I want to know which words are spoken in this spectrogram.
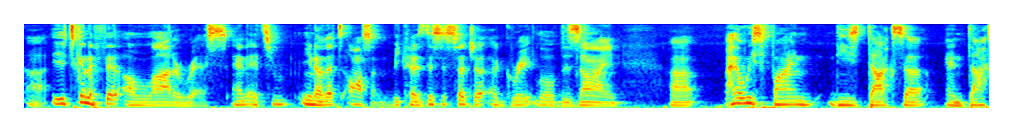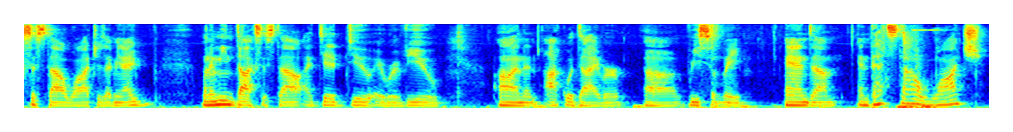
uh, it's going to fit a lot of wrists. And it's, you know, that's awesome because this is such a, a great little design. Uh, I always find these Doxa and Doxa style watches. I mean, I when I mean Doxa style, I did do a review on an Aqua Diver uh, recently, and um, and that style watch,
